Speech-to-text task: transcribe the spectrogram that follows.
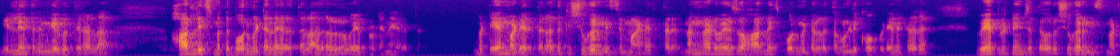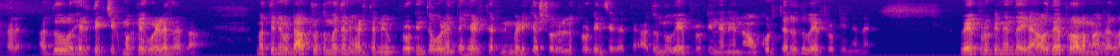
ಎಲ್ಲಿ ಅಂತ ನಿಮಗೆ ಗೊತ್ತಿರಲ್ಲ. ಹಾರ್ಲಿಕ್ಸ್ ಮತ್ತೆ ಬೋರ್ಮಿಟ್ ಎಲ್ಲ ಇರುತ್ತಲ್ಲ ಅದರಲ್ಲೂ ವೇ ಪ್ರೋಟೀನ್ ಇರುತ್ತೆ. ಬಟ್ ಏನ್ ಮಾಡಿರ್ತಾರೆ ಅದಕ್ಕೆ ಶುಗರ್ ಮಿಸ್ ಮಾಡಿರ್ತಾರೆ. ನನ್ನ ಅಡ್ವೈಸು ಹಾರ್ಲಿಕ್ಸ್ ಬೋರ್ಮಿಟ್ ಎಲ್ಲ ತಗೊಂಡ್ಲಿಕ್ಕೆ ಹೋಗ್ಬೇಡಿ. ಯಾಕಂದ್ರೆ ವೇ ಪ್ರೋಟೀನ್ ಜೊತೆ ಅವರು ಶುಗರ್ ಮಿಸ್ ಮಾಡ್ತಾರೆ. ಅದು ಹೆಲ್ತಿಗೆ ಚಿಕ್ಕ ಮಕ್ಕಳಿಗೆ ಒಳ್ಳೇದಲ್ಲ. ಮತ್ತೆ ನೀವು ಡಾಕ್ಟರ್ ತುಂಬಾ ಜನ ಹೇಳ್ತಾರೆ, ನೀವು ಪ್ರೋಟೀನ್ ತಗೊಳ್ಳಿ ಅಂತ ಹೇಳ್ತಾರೆ. ನಿಮ್ಮ ಮೆಡಿಕಲ್ ಸ್ಟೋರಲ್ಲಿ ಪ್ರೋಟೀನ್ ಸಿಗುತ್ತೆ. ಅದನ್ನು ವೇ ಪ್ರೋಟೀನೇ ನಾವು ಕೊಡ್ತಾ ಇರೋದು ವೇ ಪ್ರೋಟೀನೇ ವೇ ಪ್ರೋಟೀನ್ ಇಂದ ಯಾವುದೇ ಪ್ರಾಬ್ಲಮ್ ಆಗಲ್ಲ.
